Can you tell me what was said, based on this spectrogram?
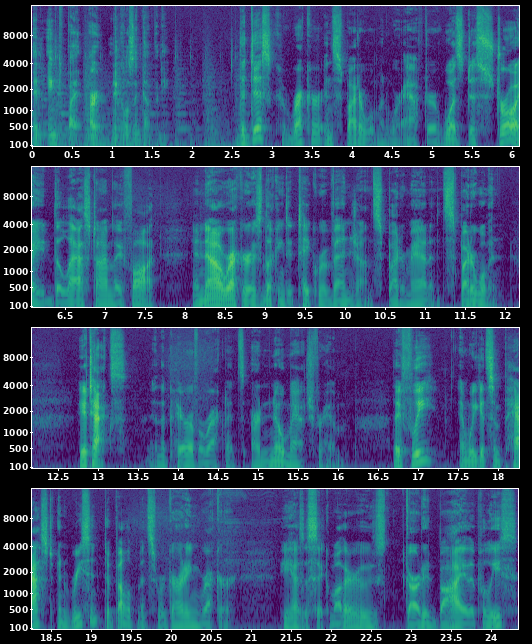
and inked by Art Nichols and Company. The disc Wrecker and Spider Woman were after was destroyed the last time they fought, and now Wrecker is looking to take revenge on Spider Man and Spider Woman. He attacks, and the pair of arachnids are no match for him. They flee, and we get some past and recent developments regarding Wrecker. He has a sick mother who's guarded by the police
